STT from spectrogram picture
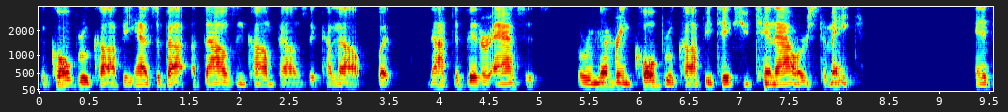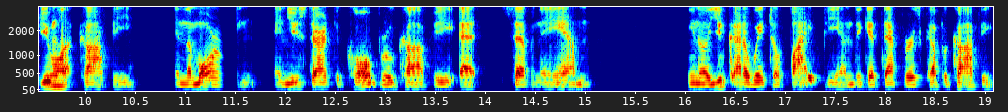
the cold brew coffee has about a thousand compounds that come out, but not the bitter acids. But remembering cold brew coffee takes you 10 hours to make. And if you want coffee in the morning and you start the cold brew coffee at 7 a.m., you know, you've got to wait till 5 p.m. to get that first cup of coffee.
